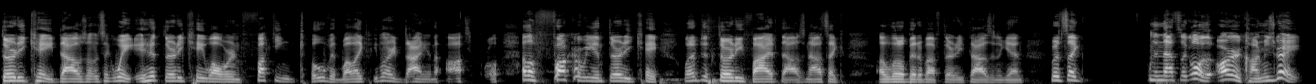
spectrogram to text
Thirty k Dow's. It's like, wait, it hit thirty k while we're in fucking COVID, while like people are dying in the hospital. How the fuck are we in thirty k? Went up to thirty five thousand. Now it's like a little bit above thirty thousand again. But it's like, then that's like, oh, our economy's great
